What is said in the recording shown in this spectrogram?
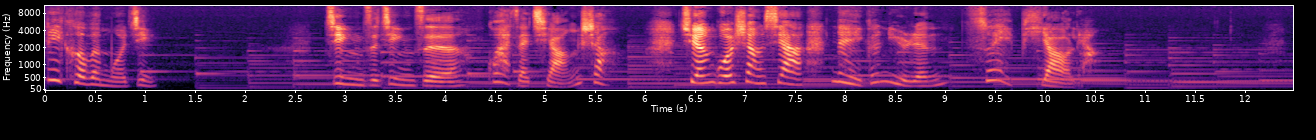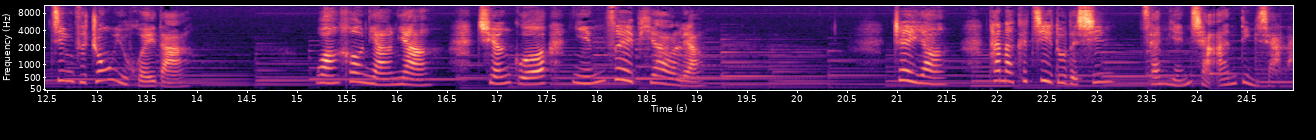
立刻问魔镜：“镜子，镜子，挂在墙上。”全国上下哪个女人最漂亮？镜子终于回答：“王后娘娘，全国您最漂亮。”这样，他那颗嫉妒的心才勉强安定下来。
